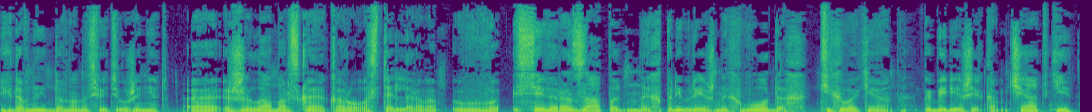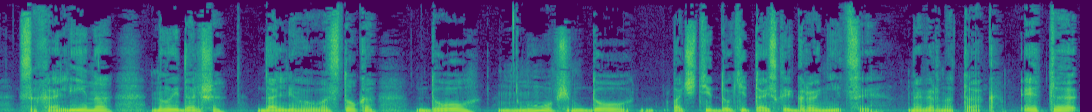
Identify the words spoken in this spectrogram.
их давным-давно на свете уже нет. Э, жила морская корова Стеллерова в северо-западных прибрежных водах Тихого океана, побережье Камчатки, Сахалина, ну и дальше Дальнего Востока до, ну, в общем, до почти до китайской границы. Наверное, так. Это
